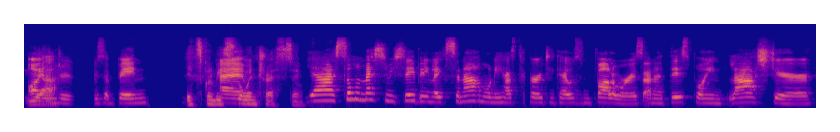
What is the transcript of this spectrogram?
yeah. islanders have been. It's going to be so um, interesting. Yeah, someone messaged me today being like, Sanam only has 30,000 followers. And at this point last year,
